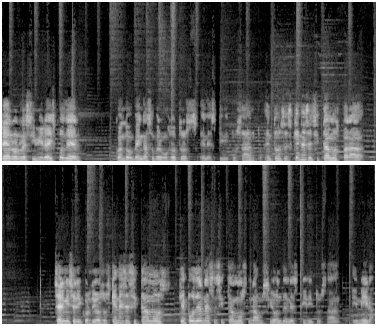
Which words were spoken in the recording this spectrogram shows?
pero recibiréis poder cuando venga sobre vosotros el Espíritu Santo. Entonces, ¿qué necesitamos para ser misericordiosos. ¿Qué necesitamos? ¿Qué poder necesitamos? La unción del Espíritu Santo. Y mira,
